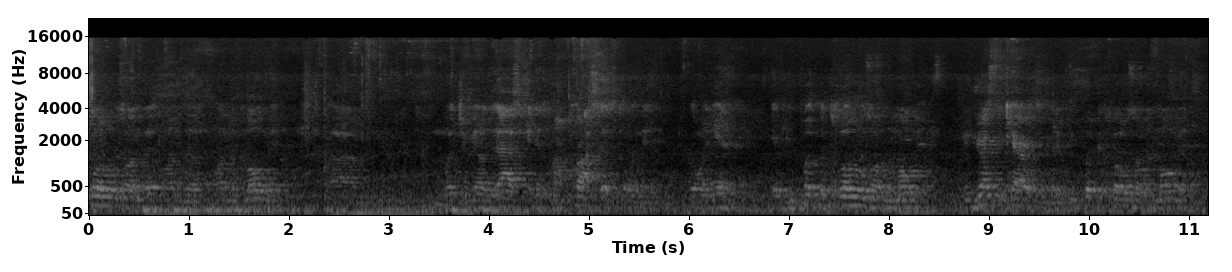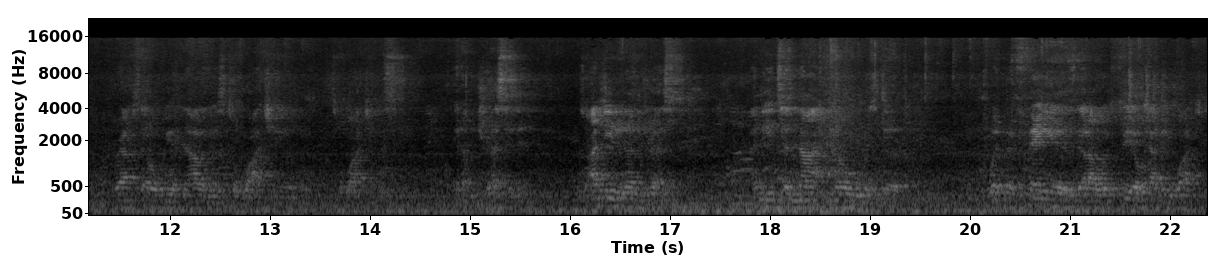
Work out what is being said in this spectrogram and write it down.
clothes on the, on the, on the moment, um, what Jemele is asking is my process going in, going in. If you put the clothes on the moment, you dress the character, but if you put the clothes on the moment, perhaps that will be analogous to watching, to watching the scene. And I'm dressing it. So I need it undressed. I need to not know what the, what the thing is that I would feel having watched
